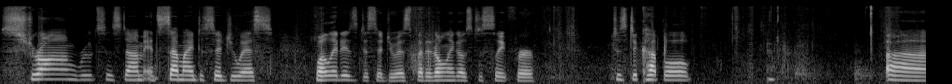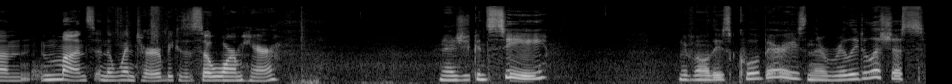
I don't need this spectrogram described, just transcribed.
strong root system. It's semi-deciduous. Well, it is deciduous, but it only goes to sleep for just a couple um, months in the winter because it's so warm here. And as you can see, we have all these cool berries and they're really delicious.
